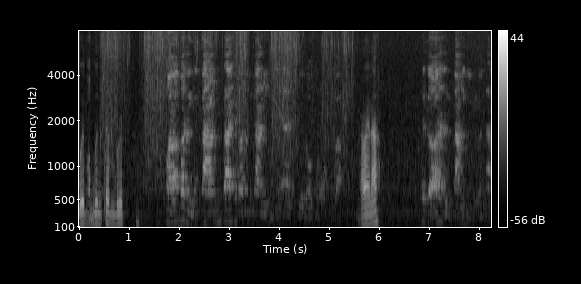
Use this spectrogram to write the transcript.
บึดจำบึดบึดจำบึดพอแล้วก็ถึงตรงกลางได้ใช่ป่ะตรงกลางหินเนี่ยคือเราบอกใช่ป่ะอะไรนะถ้าเกิดว่าถึงกลางหินมันได้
